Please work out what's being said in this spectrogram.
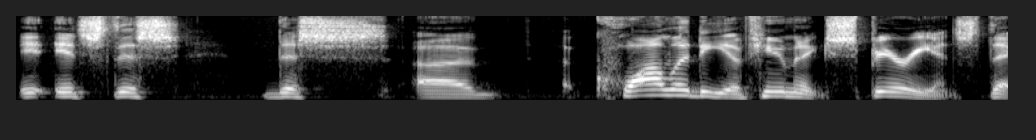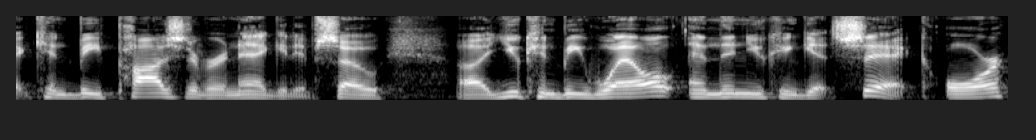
it, it's this this uh, quality of human experience that can be positive or negative. So uh, you can be well and then you can get sick. Or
